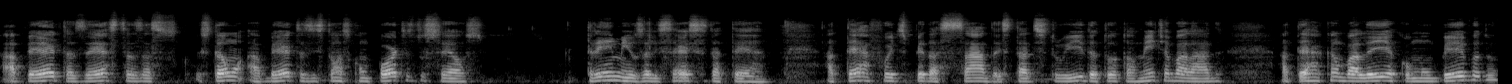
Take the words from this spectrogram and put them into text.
Abertas estas as, estão abertas estão as comportas dos céus Tremem os alicerces da terra. A terra foi despedaçada, está destruída, totalmente abalada. A terra cambaleia como um bêbado,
